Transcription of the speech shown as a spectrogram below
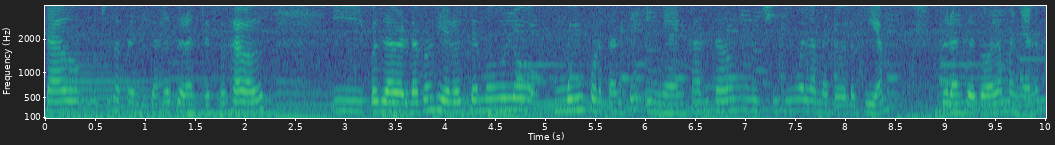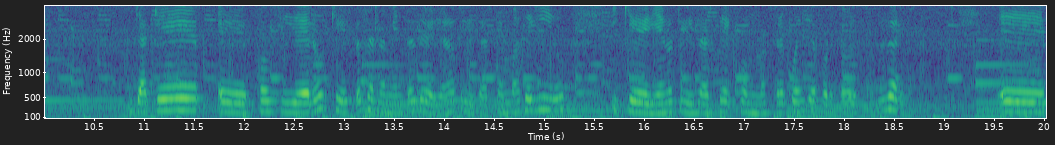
dado muchos aprendizajes durante estos sábados y pues la verdad considero este módulo muy importante y me ha encantado muchísimo la metodología durante toda la mañana ya que eh, considero que estas herramientas deberían utilizarse más seguido y que deberían utilizarse con más frecuencia por todos los profesores. Eh,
